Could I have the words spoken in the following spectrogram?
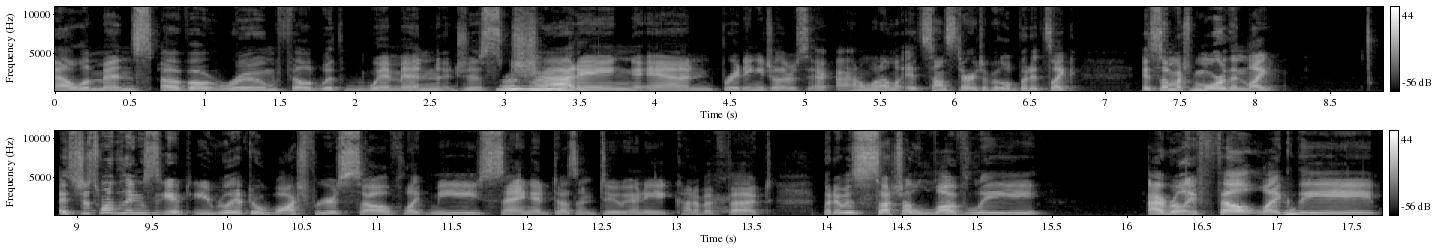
elements of a room filled with women just Mhm. chatting and braiding each other's. I don't want to. It sounds stereotypical, but it's like it's so much more than like it's just one of the things you, have, you really have to watch for yourself. Like me saying it doesn't do any kind of effect, but it was such a lovely. I really felt like the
